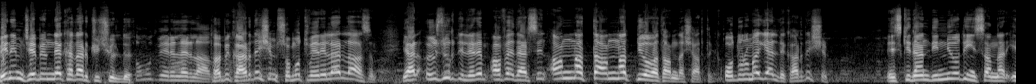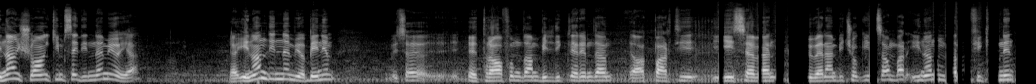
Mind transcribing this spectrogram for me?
Benim cebim ne kadar küçüldü. Somut veriler lazım. Tabii kardeşim somut veriler lazım. Yani özür dilerim affedersin anlat da anlat diyor vatandaş artık. O duruma geldi kardeşim. Eskiden dinliyordu insanlar. İnan şu an kimse dinlemiyor ya. Ya inan dinlemiyor. Benim mesela etrafımdan bildiklerimden AK Parti'yi seven, veren birçok insan var. İnanın bana fikrinin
